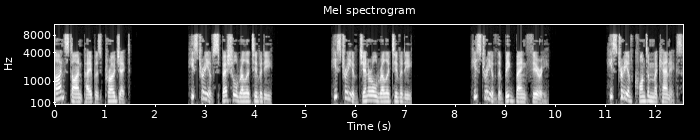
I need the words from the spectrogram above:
Einstein Papers Project History of Special Relativity History of General Relativity History of the Big Bang Theory History of Quantum Mechanics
